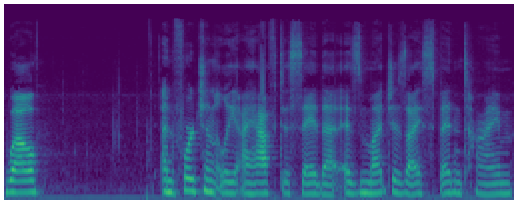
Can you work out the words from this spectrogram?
Well, unfortunately, I have to say that as much as I spend time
